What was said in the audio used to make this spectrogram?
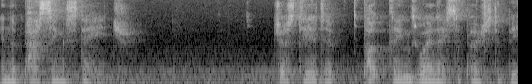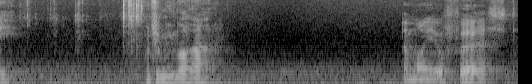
In the passing stage. Just here to put things where they're supposed to be. What do you mean by that? Am I your first?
